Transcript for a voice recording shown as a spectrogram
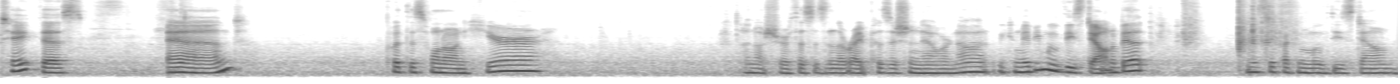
take this and put this one on here. I'm not sure if this is in the right position now or not. We can maybe move these down a bit. Let me see if I can move these down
